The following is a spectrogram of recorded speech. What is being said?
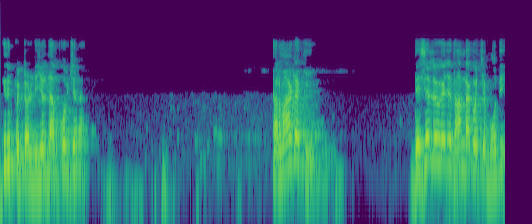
কিন্তু পেট্রোল ডিজেল দাম কমছে না। তার মানেটা কি? দেশের লোক এসে ধান্দা করছে মোদি,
